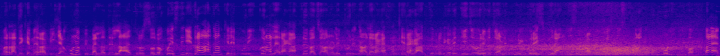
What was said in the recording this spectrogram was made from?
Guardate che meraviglia, una più bella dell'altro sono questi. E tra l'altro anche le puricore, le ragazze facevano le puricore No, le ragazze, anche i ragazzi, praticamente i giovani facevano le puricore ispirandosi proprio a questo simpatico politico. Vabbè,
